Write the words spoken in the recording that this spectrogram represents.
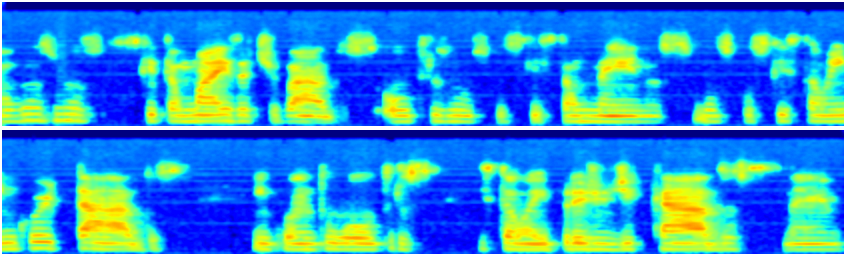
alguns músculos que estão mais ativados, outros músculos que estão menos, músculos que estão encurtados, enquanto outros estão aí prejudicados, né,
